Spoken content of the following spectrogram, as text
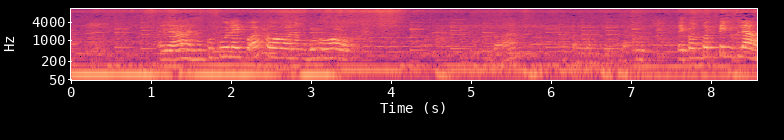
Ayan, magkukulay po ako ng buhok. Diba? May pang-content lang.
